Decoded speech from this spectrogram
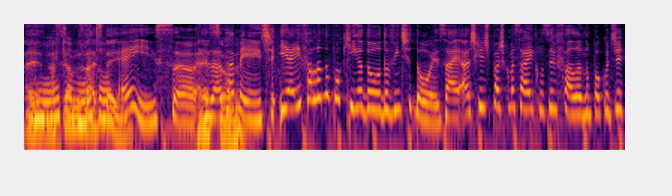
É, Muito, nasceu amizade muito. daí. É isso, É exatamente. E aí, falando um pouquinho do, do 22, vai, acho que a gente pode começar, inclusive, falando um pouco de…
